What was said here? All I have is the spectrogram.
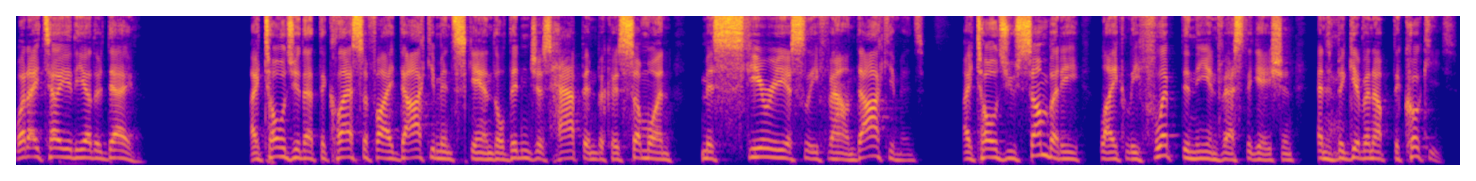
What I tell you the other day, I told you that the classified documents scandal didn't just happen because someone mysteriously found documents. I told you somebody likely flipped in the investigation and has been giving up the cookies.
